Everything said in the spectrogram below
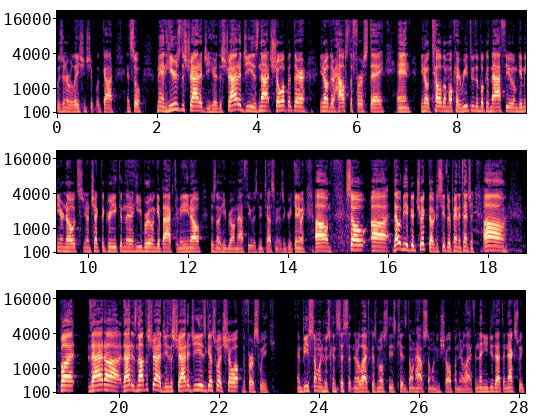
who's in a relationship with God. And so, man, here's the strategy here. The strategy is not show up at their, you know, their house the first day and, you know, tell them, okay, read through the book of Matthew and give me your notes, you know, check the Greek and the Hebrew and get back to me. You know, there's no Hebrew on Matthew. It was New Testament. It was in Greek. Anyway, um, so uh, that would be a good trick, though, just see if they're paying attention. Um, but that, uh, that is not the strategy. The strategy is, guess what? Show up the first week and be someone who's consistent in their life because most of these kids don't have someone who show up in their life. And then you do that the next week,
